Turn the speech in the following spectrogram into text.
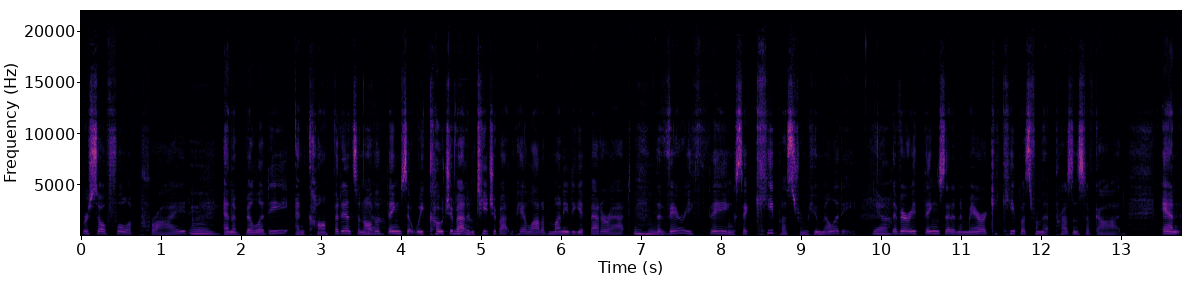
We're so full of pride Mm. and ability and confidence and all the things that we coach about and teach about and pay a lot of money to get better at. The very things that keep us from humility. Mm-hmm. Yeah. The very things that in America keep us from that presence of God. And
